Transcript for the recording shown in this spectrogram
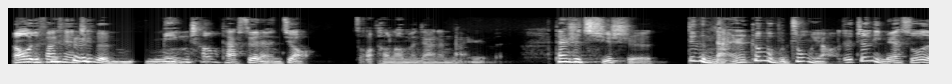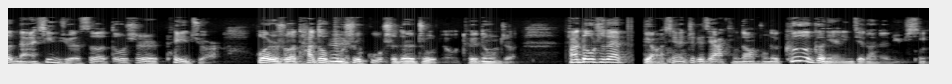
然后我就发现这个名称它虽然叫《澡堂老板家的男人们》，但是其实。这个男人根本不重要，就这里面所有的男性角色都是配角或者说他都不是故事的主流推动者，他都是在表现这个家庭当中的各个年龄阶段的女性，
